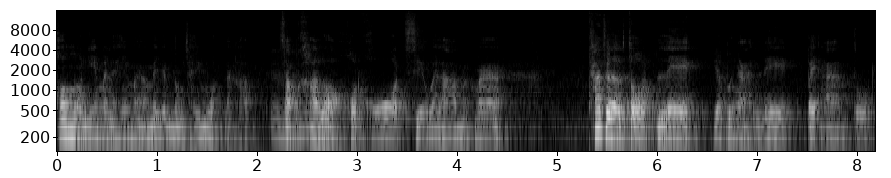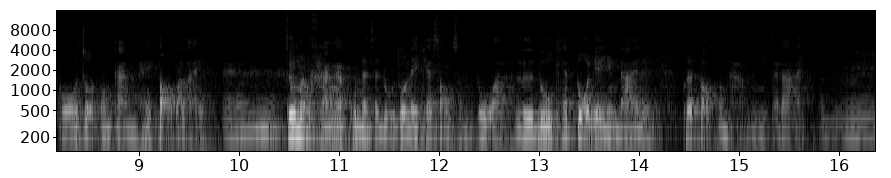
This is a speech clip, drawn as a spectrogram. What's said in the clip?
ข้อมูลที่มันให้มาไม่จำเป็นต้องใช้หมดนะครับ สับขาหลอกโคตร ๆ เสียเวลามาก ๆ ถ้าเจอโจทย์เลขอย่าเพิ่งอ่านเลขไปอ่านโจทย์ก่อนว่าโจทย์ต้องการให้ตอบอะไรอ่าซึ่งบางครั้งอะคุณอาจจะดูตัวเลขแค่สองสามตัว หรือดูแค่ตัวเดียวยังได้เลย เพื่อตอบคำถามนี้ก็ได้อืม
